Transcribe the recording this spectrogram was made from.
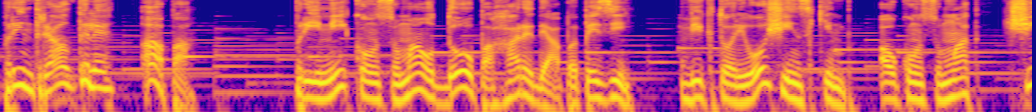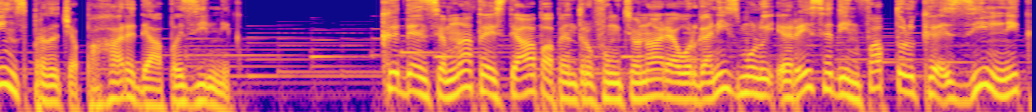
printre altele, apa. Primii consumau două pahare de apă pe zi. Victorioșii, în schimb, au consumat 15 pahare de apă zilnic. Cât de însemnată este apa pentru funcționarea organismului rese din faptul că zilnic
